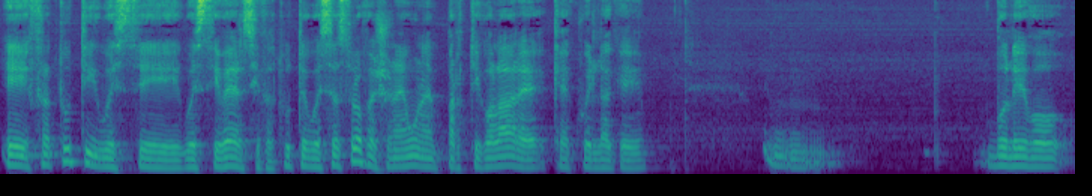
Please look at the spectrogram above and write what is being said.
E fra tutti questi, questi versi, fra tutte queste strofe, ce n'è una in particolare che è quella che mh, mm, volevo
